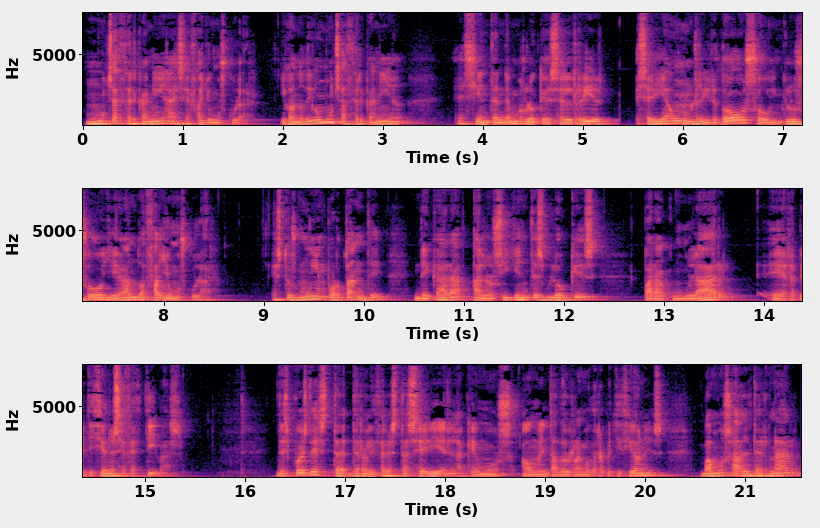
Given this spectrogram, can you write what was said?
mucha cercanía a ese fallo muscular. Y cuando digo mucha cercanía, eh, si entendemos lo que es el RIR, sería un RIR 2 o incluso llegando a fallo muscular. Esto es muy importante de cara a los siguientes bloques para acumular eh, repeticiones efectivas. Después de, realizar esta serie en la que hemos aumentado el rango de repeticiones, vamos a alternar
